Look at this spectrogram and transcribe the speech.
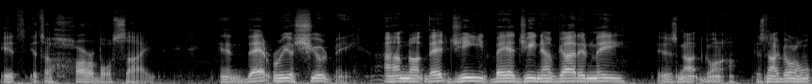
it's it's a horrible sight. And that reassured me. I'm not that gene, bad gene I've got in me is not gonna it's not gonna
